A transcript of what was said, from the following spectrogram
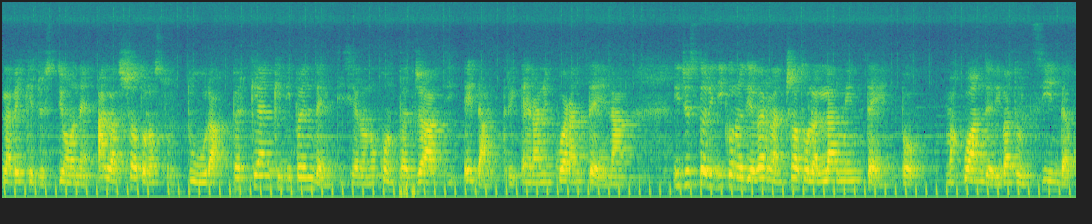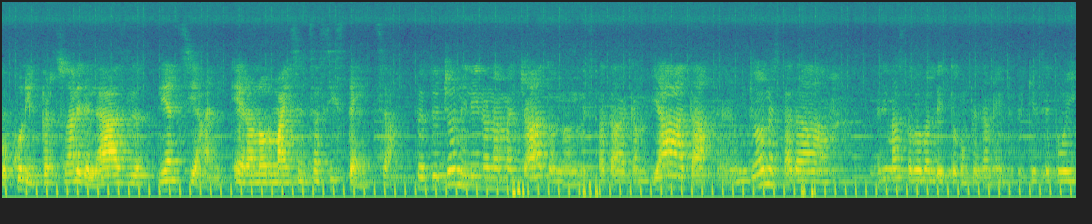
La vecchia gestione ha lasciato la struttura perché anche i dipendenti si erano contagiati ed altri erano in quarantena. I gestori dicono di aver lanciato l'allarme in tempo, ma quando è arrivato il sindaco con il personale della ASL, gli anziani erano ormai senza assistenza. Per due giorni lei non ha mangiato, non è stata cambiata, un giorno è stata è rimasta proprio a letto completamente, perché se poi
